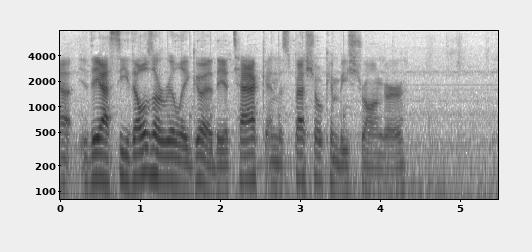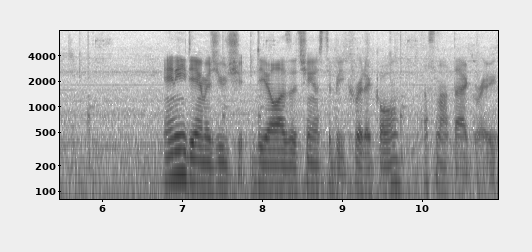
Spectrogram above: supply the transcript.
Uh, yeah, see, those are really good. The attack and the special can be stronger. Any damage you ch deal has a chance to be critical. That's not that great.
